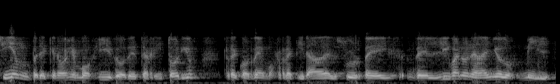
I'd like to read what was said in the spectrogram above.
siempre que nos hemos ido de territorio, recordemos, retirada del sur del Líbano en el año 2000,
